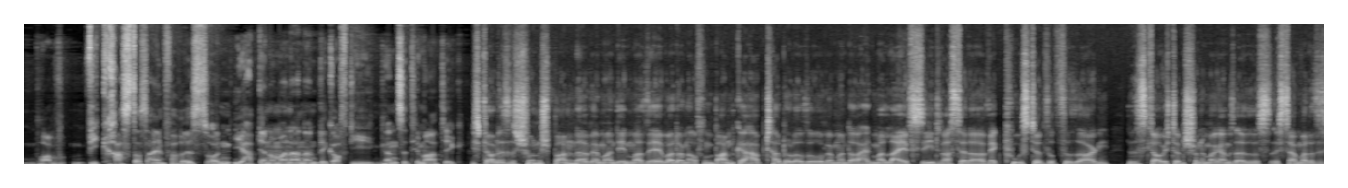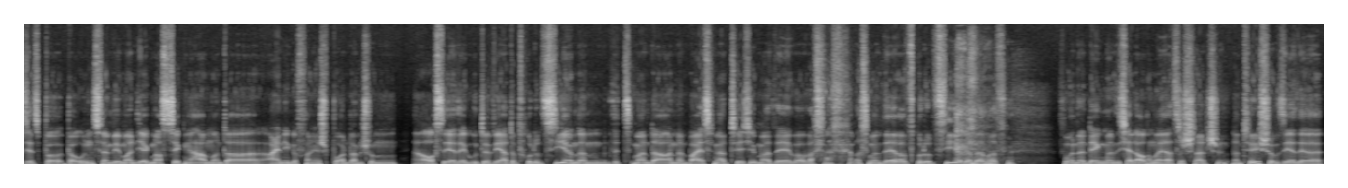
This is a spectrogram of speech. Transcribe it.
boah, wie krass das einfach ist. Und ihr habt ja nochmal einen anderen Blick auf die ganze Thematik. Ich glaube, das ist schon spannender, wenn man den mal selber dann auf dem Band gehabt hat oder so, wenn man da halt mal live sieht, was der da wegpustet sozusagen. Das ist, glaube ich, dann schon immer ganz, also ich sag mal, das ist jetzt bei, bei, uns, wenn wir mal Diagnostiken haben und da einige von den Sportlern schon auch sehr, sehr gute Werte produzieren, dann sitzt man da und dann weiß man natürlich immer selber, was man, was man selber produziert oder was. und dann denkt man sich halt auch immer, das ist schon, natürlich schon sehr, sehr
